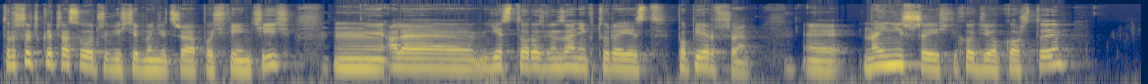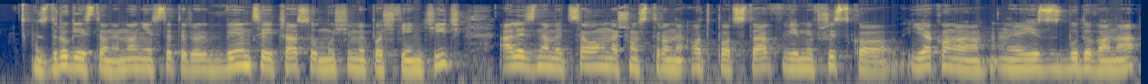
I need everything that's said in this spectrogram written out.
Troszeczkę czasu oczywiście będzie trzeba poświęcić, mm, ale jest to rozwiązanie, które jest po pierwsze e, najniższe, jeśli chodzi o koszty, z drugiej strony, no niestety, więcej czasu musimy poświęcić, ale znamy całą naszą stronę od podstaw, wiemy wszystko, jak ona e, jest zbudowana,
